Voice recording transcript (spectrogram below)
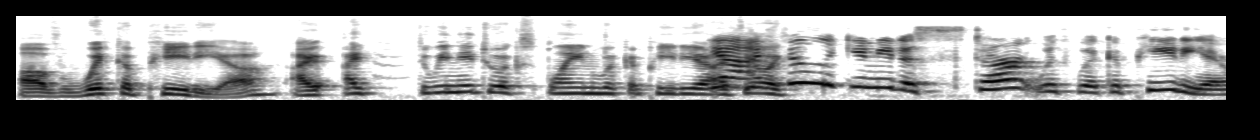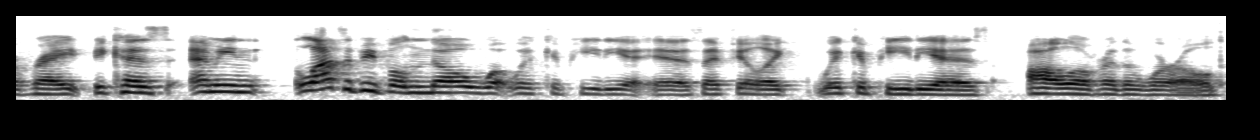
of Wikipedia. I, I do we need to explain Wikipedia? Yeah, I feel, I like... feel like you need to start with Wikipedia, right? Because I mean, lots of people know what Wikipedia is. I feel like Wikipedia is all over the world,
